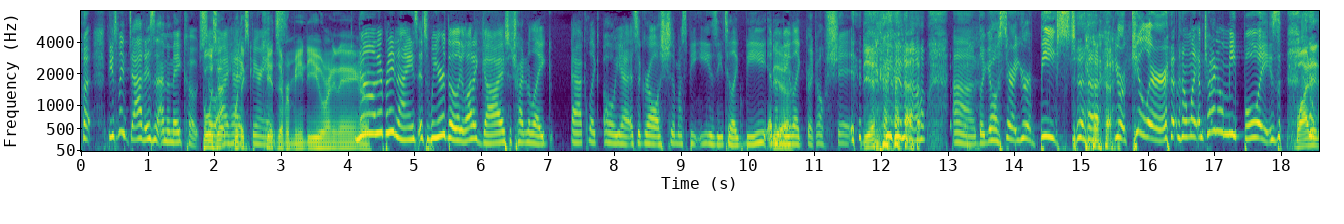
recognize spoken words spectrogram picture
But because my dad is an MMA coach, but so was it, I had were the experience. kids ever mean to you or anything? No, or- they're pretty nice. It's weird though. Like a lot of guys who try to like act like, oh yeah, it's a girl. She must be easy to like be, and then Yeah. they like like oh shit. Yeah. you know, uh, like oh Sarah, you're a beast. you're a killer. And I'm like, I'm trying to meet boys. why did?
